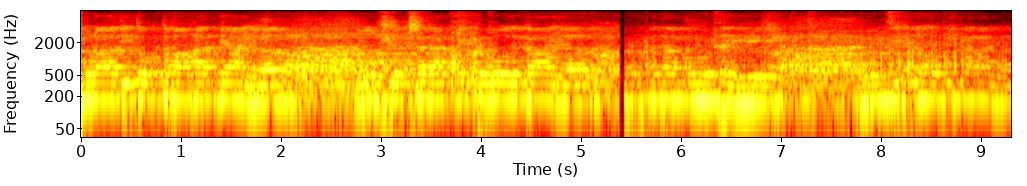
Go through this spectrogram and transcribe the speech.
ગુણાતીતોક્ત મહાત્મ્યાય ઓમ શ્રી અક્ષરાત્મિક પ્રબોધકાય બ્રહ્મદાત મૂર્તયે ઓમ શ્રી અલૌકિકાય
